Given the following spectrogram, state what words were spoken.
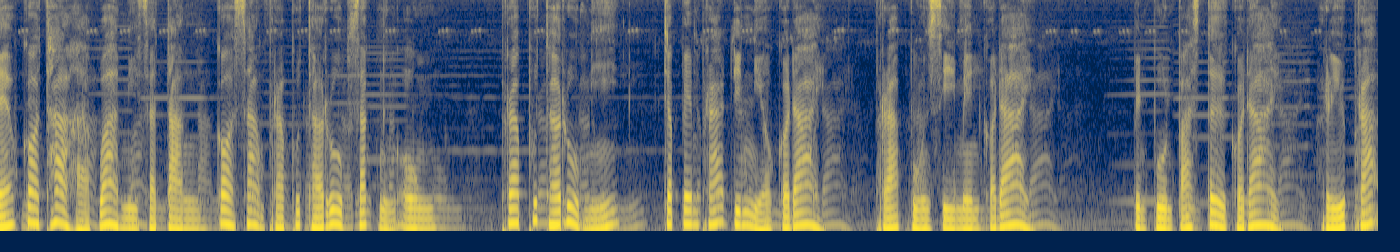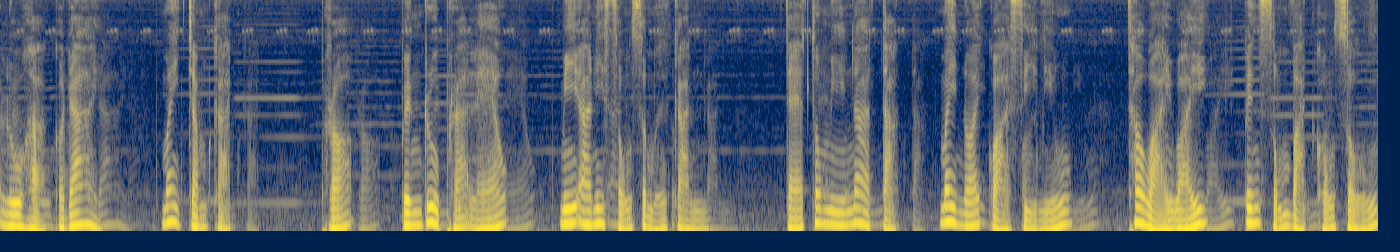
ล้วก็ถ้าหากว่ามีสตังก็สร้างพระพุทธรูปสักหนึ่งองค์ พระพุทธรูปนี้จะเป็นพระดินเหนียวก็ได้ พระปูนซีเมนต์ก็ได้ เป็นปูนปาสเตอร์ก็ได้ หรือพระโลหะก็ได้ ไม่จำกัด เพราะเป็นรูปพระแล้วมีอานิสงส์เสมอกัน แต่ต้องมีหน้าตักไม่น้อยกว่าสี่นิ้วถวายไว้เป็นสมบัติของสงฆ์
